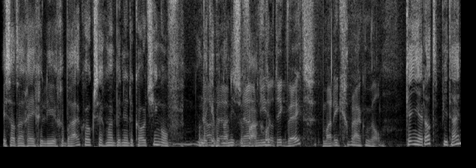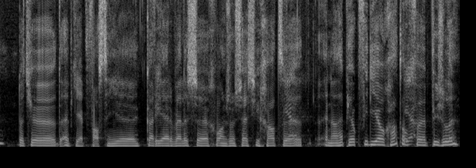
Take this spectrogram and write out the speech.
Is dat een regulier gebruik ook zeg maar binnen de coaching? Of, want nou, ik heb het nog niet zo nou, vaak Niet dat ik weet, maar ik gebruik hem wel. Ken jij dat, Piet Hein? Dat je, je hebt vast in je carrière wel eens gewoon zo'n sessie gehad. en dan heb je ook video gehad of ja. puzzelen?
